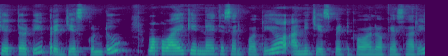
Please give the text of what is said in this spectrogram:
చేత్తోటి ప్రెస్ చేసుకుంటూ ఒక వాయికి ఎన్ని అయితే సరిపోతాయో అన్నీ చేసి పెట్టుకోవాలి ఒకేసారి.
